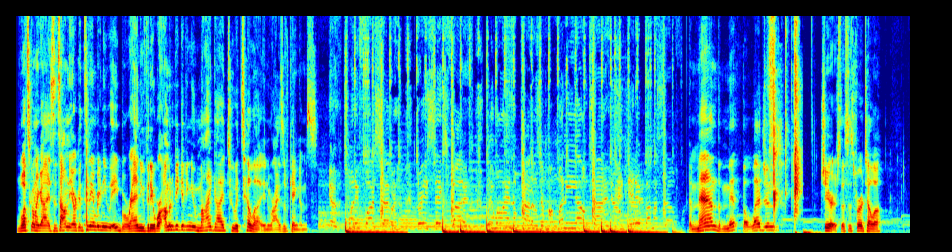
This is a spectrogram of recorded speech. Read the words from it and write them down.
What's going on guys? It's Omniarch and today I'm bringing you a brand new video where I'm going to be giving you my guide to Attila in Rise of Kingdoms. Yeah, the man the myth the legend. Cheers. This is for Attila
